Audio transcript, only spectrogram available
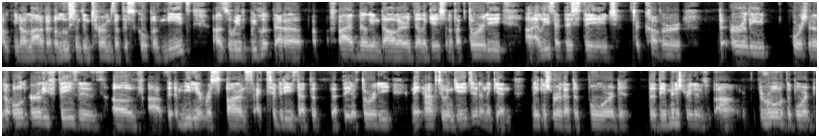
uh, you know, a lot of evolutions in terms of the scope of needs. Uh, so we we looked at a, a five million dollar delegation of authority, uh, at least at this stage, to cover the early portion of the old early phases of uh, the immediate response activities that the that the authority may have to engage in, and again, making sure that the board, the, the administrative, uh, the role of the board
